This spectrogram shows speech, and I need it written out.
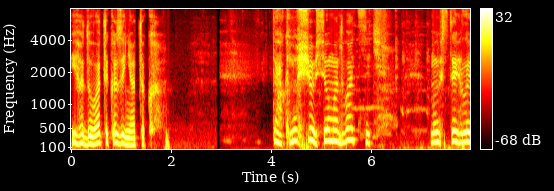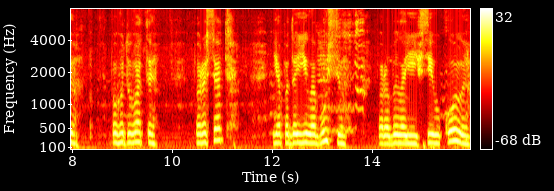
і годувати козеняток. Так, ну що, 7.20. Ми встигли погодувати поросят. Я подоїла бусю, поробила їй всі уколи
